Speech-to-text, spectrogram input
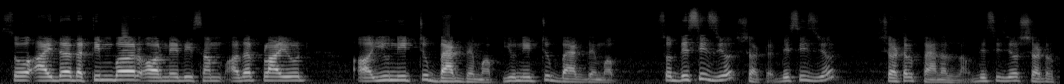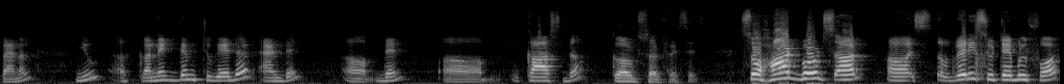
So, either the timber or maybe some other plywood uh, you need to back them up you need to back them up. So, this is your shutter this is your shutter panel now this is your shutter panel you uh, connect them together and then uh, then uh, cast the curved surfaces. So, hard boards are uh, very suitable for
